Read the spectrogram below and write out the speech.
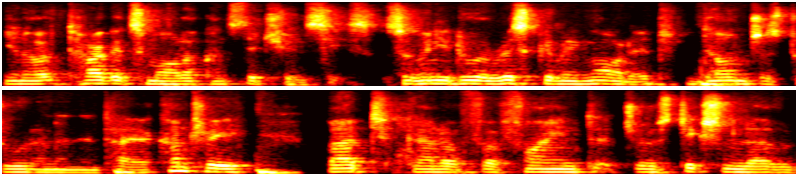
you know, target smaller constituencies. So when you do a risk limiting audit, don't just do it on an entire country, but kind of uh, find jurisdiction level,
